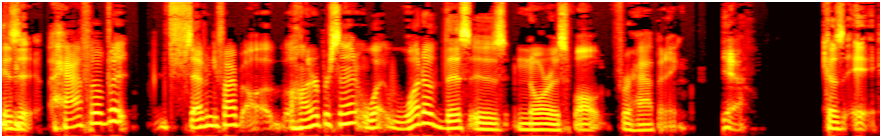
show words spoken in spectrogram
Is it half of it? 75 100% what what of this is Nora's fault for happening yeah. Because it,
